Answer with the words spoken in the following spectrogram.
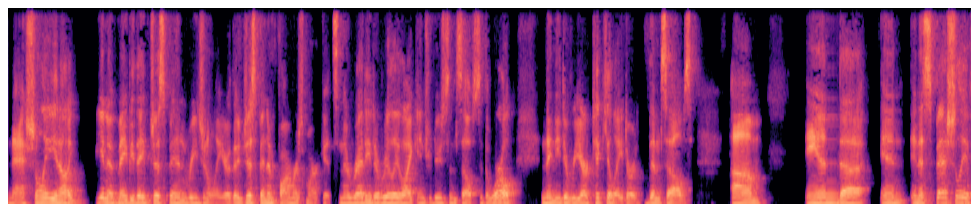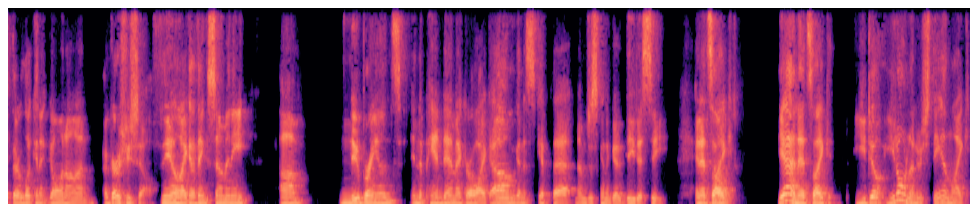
nationally you know like you know maybe they've just been regionally or they've just been in farmers markets and they're ready to really like introduce themselves to the world and they need to rearticulate or themselves. Um, and uh, and and especially if they're looking at going on a grocery shelf you know like i think so many um, new brands in the pandemic are like oh i'm going to skip that and i'm just going to go d2c and it's like yeah and it's like you don't you don't understand like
